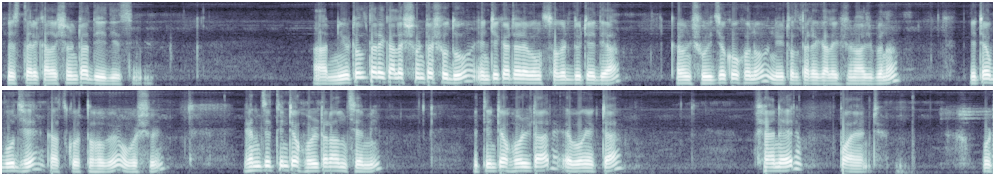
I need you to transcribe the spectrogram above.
ফেস তারের কালেকশনটা দিয়ে দিয়েছি। আর নিউট্রাল তারের কালেকশনটা শুধু ইন্ডিকেটার এবং সকেট দুটোই দেওয়া কারণ সুইচে কখনও নিউট্রাল তারের কালেকশন আসবে না। এটা বুঝে কাজ করতে হবে অবশ্যই। এখানে যে তিনটা হোল্ডার আনছি আমি, এই তিনটা হোল্ডার এবং একটা ফ্যানের পয়েন্ট মোট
